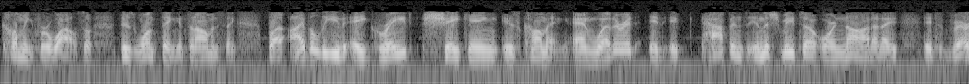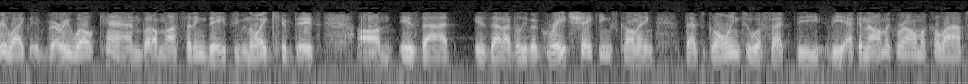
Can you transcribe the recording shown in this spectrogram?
coming for a while. So there's one thing; it's an ominous thing. But I believe a great shaking is coming, and whether it it, it happens in the Shemitah or not, and I it's very likely, it very well can, but I'm not setting dates, even though I give dates. Um, is that is that I believe a great shaking's coming that's going to affect the, the economic realm of collapse,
